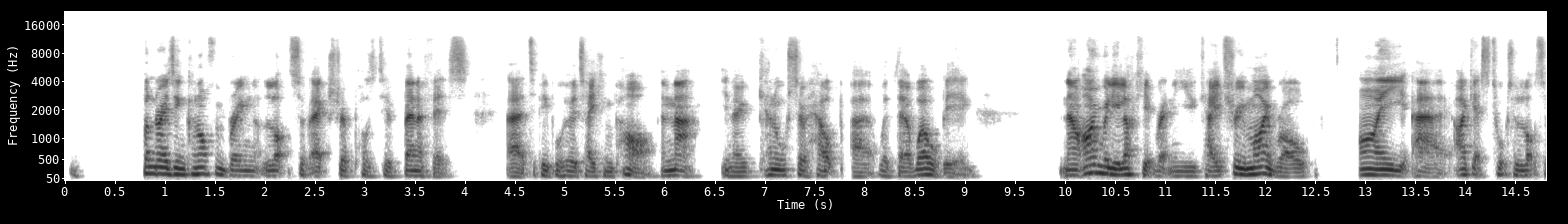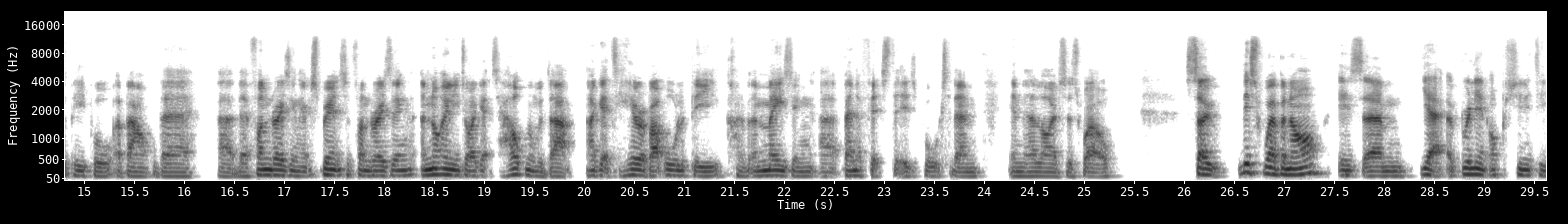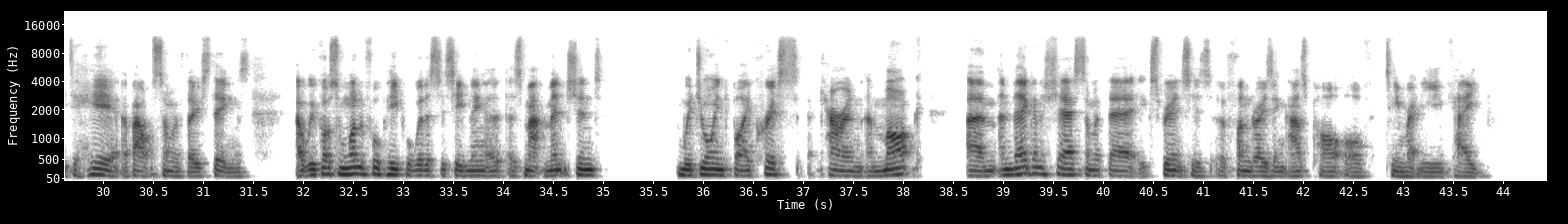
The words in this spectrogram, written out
fundraising can often bring lots of extra positive benefits uh, to people who are taking part, and that you know can also help uh, with their well-being. Now, I'm really lucky at Retina UK through my role. I uh, I get to talk to lots of people about their uh, their fundraising, their experience of fundraising. And not only do I get to help them with that, I get to hear about all of the kind of amazing uh, benefits that it's brought to them in their lives as well. So this webinar is, um, yeah, a brilliant opportunity to hear about some of those things. Uh, we've got some wonderful people with us this evening, as Matt mentioned. We're joined by Chris, Karen, and Mark, um, and they're going to share some of their experiences of fundraising as part of Team Retina UK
